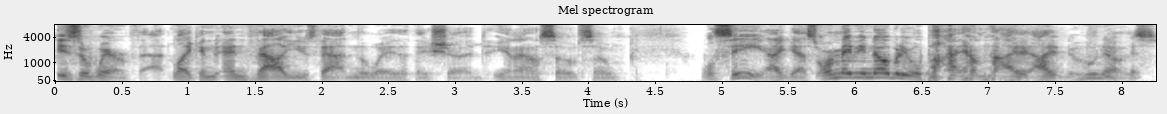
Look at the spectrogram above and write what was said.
is aware of that, like, and, and values that in the way that they should, you know. So so we'll see, I guess, or maybe nobody will buy them. I, I who knows.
